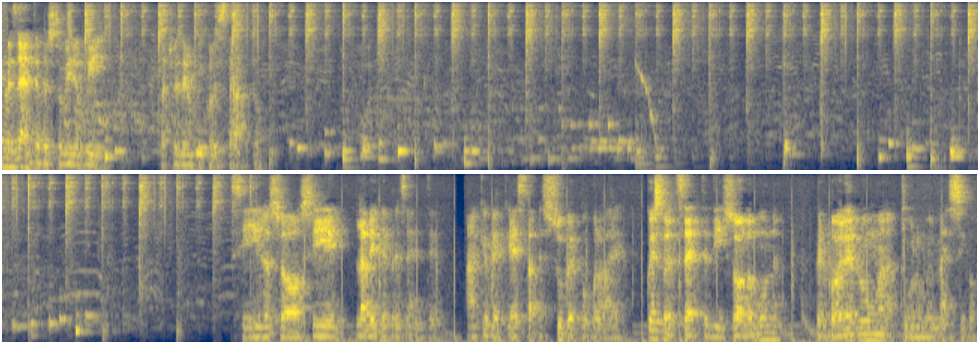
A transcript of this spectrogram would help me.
presente questo video qui? Faccio vedere un piccolo estratto. Sì, lo so, sì, l'avete presente, anche perché è, super popolare. Questo è il set di Solomon per Boiler Room a Tulum in Messico,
